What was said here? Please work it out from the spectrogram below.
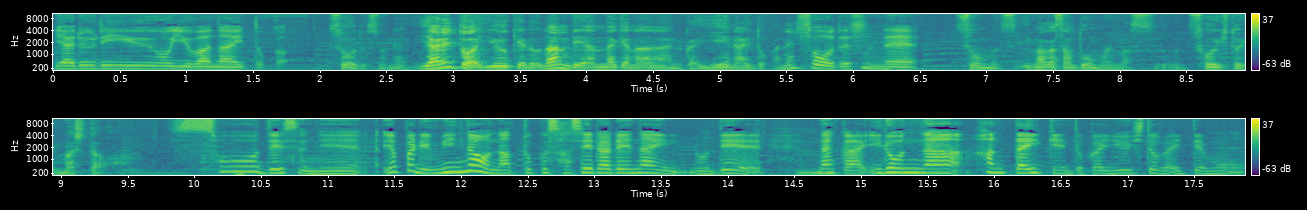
やる理由を言わないとか。そうですよね。やれとは言うけどなんでやんなきゃならないのか言えないとかね。そうですね。そう思います。今川さんどう思います？そういう人いました？そうですね。やっぱりみんなを納得させられないので、うん。なんかいろんな反対意見とか言う人がいても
